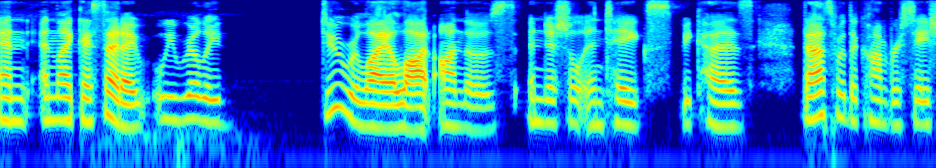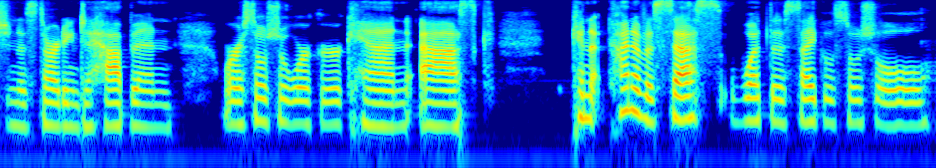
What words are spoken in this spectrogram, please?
and and like I said, I we really do rely a lot on those initial intakes because that's where the conversation is starting to happen, where a social worker can ask, can kind of assess what the psychosocial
